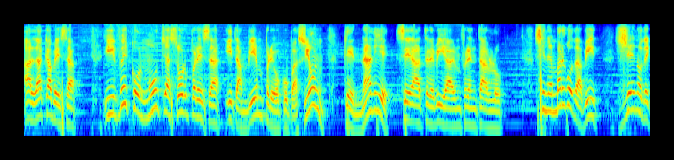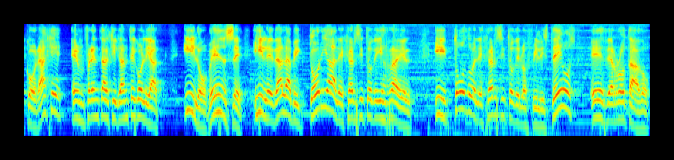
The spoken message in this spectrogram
a la cabeza y ve con mucha sorpresa y también preocupación que nadie se atrevía a enfrentarlo. Sin embargo, David, lleno de coraje, enfrenta al gigante Goliat y lo vence y le da la victoria al ejército de Israel. Y todo el ejército de los filisteos es derrotado.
